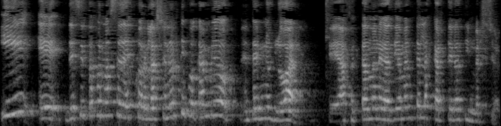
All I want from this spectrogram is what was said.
Y eh, de cierta forma se descorrelacionó el tipo de cambio en términos globales, eh, afectando negativamente las carteras de inversión.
